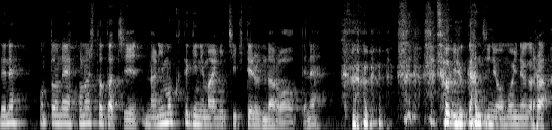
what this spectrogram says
でね、本当ね、この人たち何目的に毎日生きてるんだろうってね、そういう感じに思いながら、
